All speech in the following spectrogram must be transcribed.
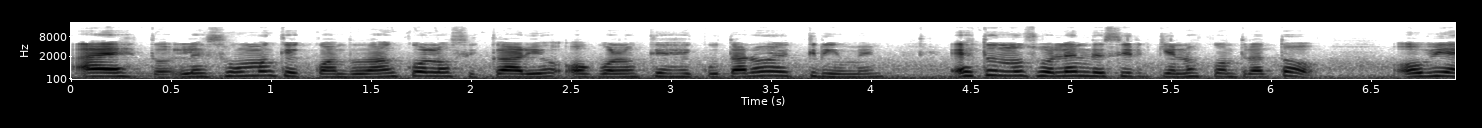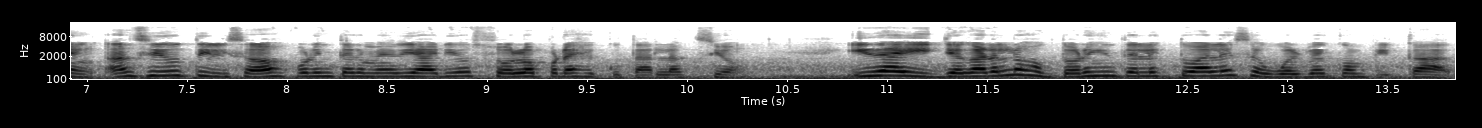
A esto le suman que cuando dan con los sicarios o con los que ejecutaron el crimen, estos no suelen decir quién los contrató, o bien han sido utilizados por intermediarios solo para ejecutar la acción. Y de ahí llegar a los autores intelectuales se vuelve complicado,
